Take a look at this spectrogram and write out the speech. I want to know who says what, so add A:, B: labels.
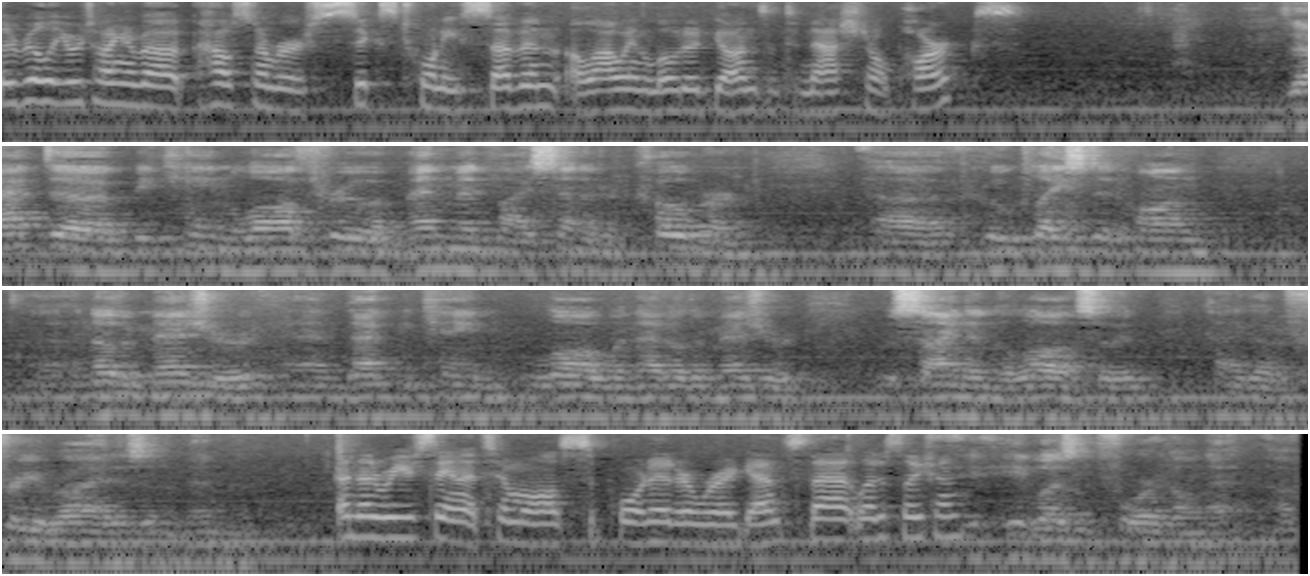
A: But really, you were talking about, House number 627, allowing loaded guns into national parks.
B: That uh, became law through amendment by Senator Coburn, uh, who placed it on uh, another measure, and that became law when that other measure was signed into law, so it kind of got a free ride as an amendment.
A: And then were you saying that Tim Walz supported or were against that legislation?
B: He he wasn't for it on that,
